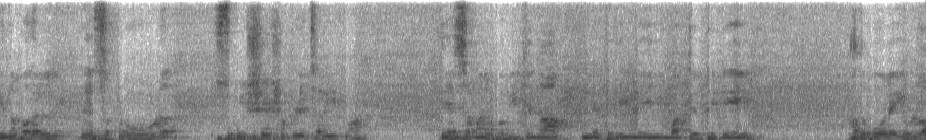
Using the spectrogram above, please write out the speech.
ഇന്ന് പകൽ ദേശത്തോട് സുവിശേഷം വിളിച്ചറിയിപ്പാൻ. ദേശം അനുഭവിക്കുന്ന ലഹരിയുടെയും മദ്യത്തിന്റെയും അതുപോലെയുള്ള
